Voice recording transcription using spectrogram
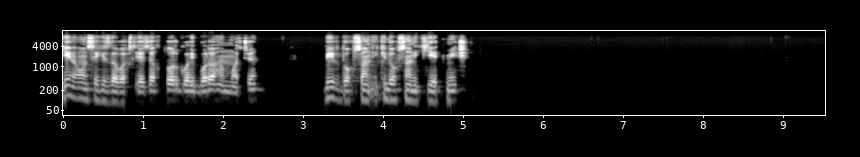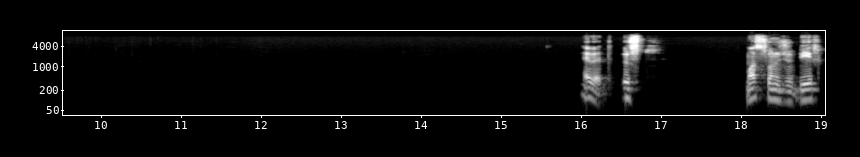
Yine 18'de başlayacak Dorgoy Borahan maçı. 1.90 2.92 70 Evet üst maç sonucu 1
